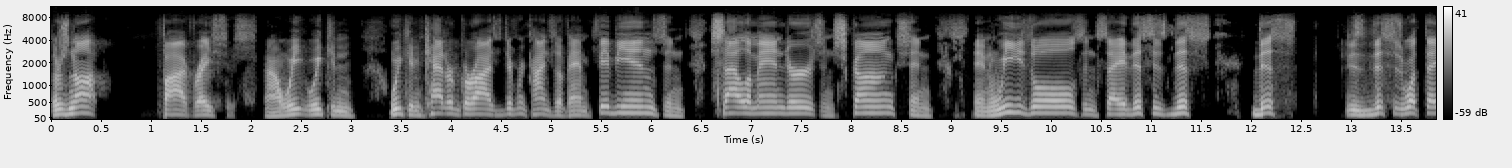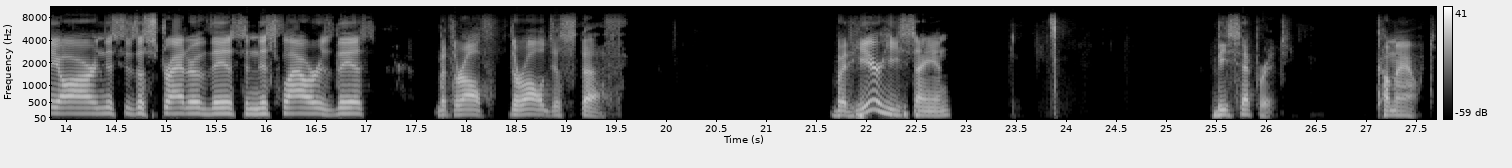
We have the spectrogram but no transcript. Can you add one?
There's not five races. Now we, we can we can categorize different kinds of amphibians and salamanders and skunks and and weasels and say this is this this is this is what they are and this is a strata of this and this flower is this but they're all they're all just stuff. But here he's saying Be separate. Come out.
